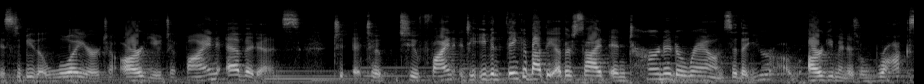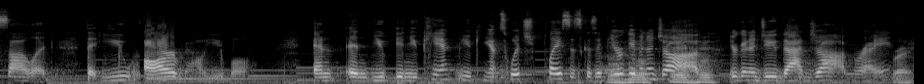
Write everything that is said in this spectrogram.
is to be the lawyer to argue to find evidence to, to, to find to even think about the other side and turn it around so that your argument is rock solid that you are valuable and and you and you can't you can't switch places because if you're given a mm-hmm. job mm-hmm. you're going to do that job right? Right.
